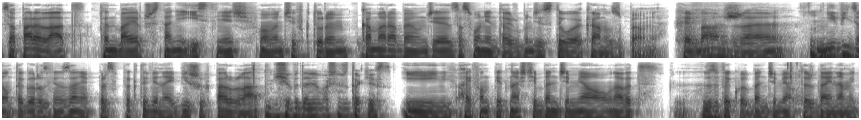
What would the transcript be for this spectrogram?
za parę lat ten bajer przestanie istnieć w momencie, w którym kamera będzie zasłonięta, już będzie z tyłu ekranu zupełnie. Chyba, że nie widzą tego rozwiązania w perspektywie najbliższych paru lat. Mi się wydaje właśnie, że tak jest. I iPhone 15 będzie miał, nawet zwykły, będzie miał też Dynamic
